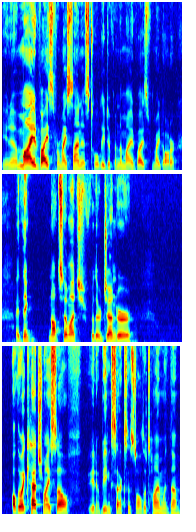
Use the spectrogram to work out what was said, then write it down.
You know, my advice for my son is totally different than my advice for my daughter. I think not so much for their gender, although I catch myself, you know, being sexist all the time with them,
